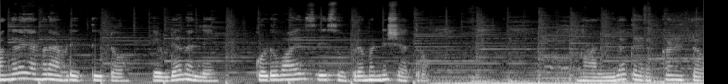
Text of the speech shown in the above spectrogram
അങ്ങനെ ഞങ്ങൾ അവിടെ എത്തിയിട്ടോ എവിടെയാന്നല്ലേ? കൊടുവായൂർ ശ്രീ സുബ്രഹ്മണ്യ ക്ഷേത്രം. നല്ല തിരക്കാണ് കേട്ടോ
